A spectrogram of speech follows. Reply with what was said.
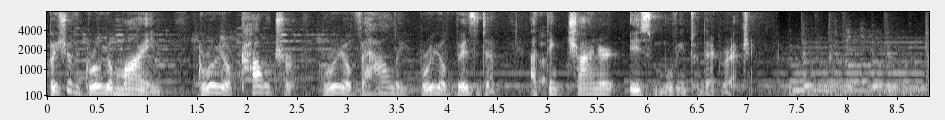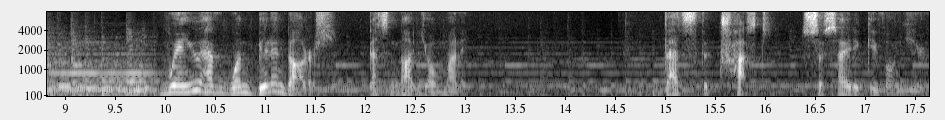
but you should grow your mind, grow your culture, grow your value, grow your wisdom. I think China is moving to that direction. When you have $1 billion, that's not your money. That's the trust society give on you.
